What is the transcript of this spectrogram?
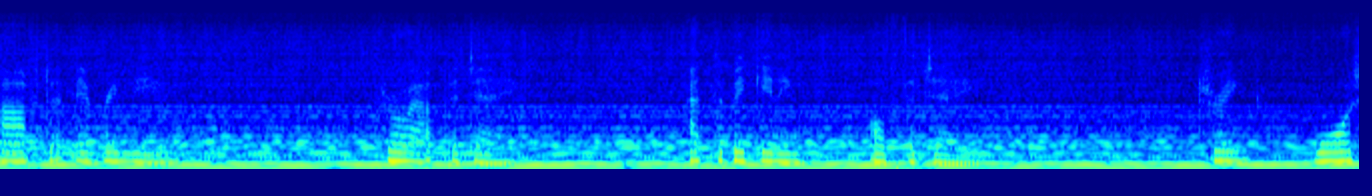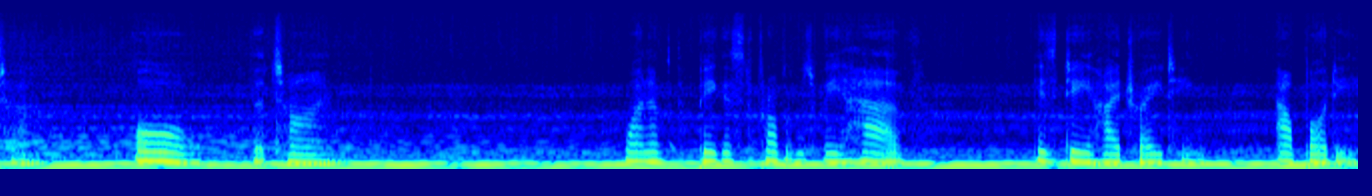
after every meal throughout the day, at the beginning of the day. Drink water all the time. One of the biggest problems we have is dehydrating our body.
